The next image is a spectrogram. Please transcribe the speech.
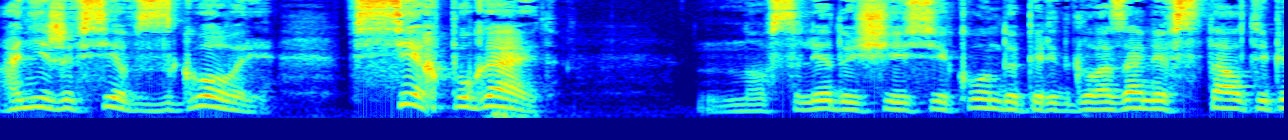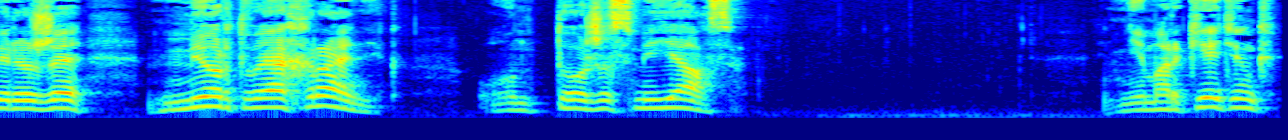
они же все в сговоре, всех пугают. Но в следующую секунду перед глазами встал теперь уже мертвый охранник. Он тоже смеялся. Не маркетинг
